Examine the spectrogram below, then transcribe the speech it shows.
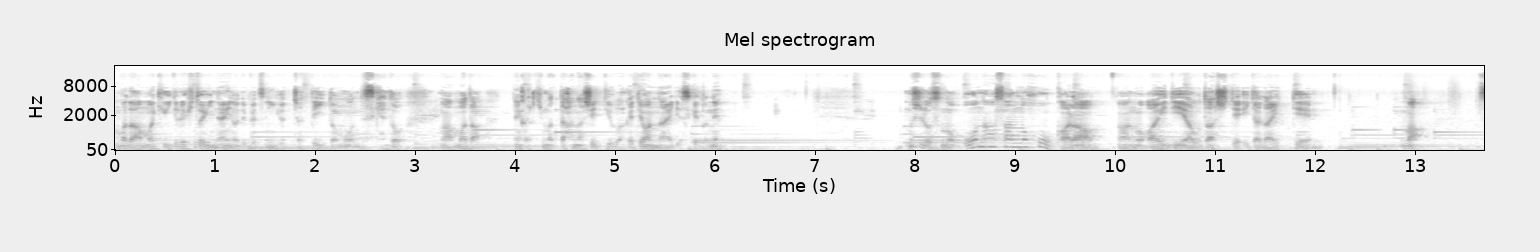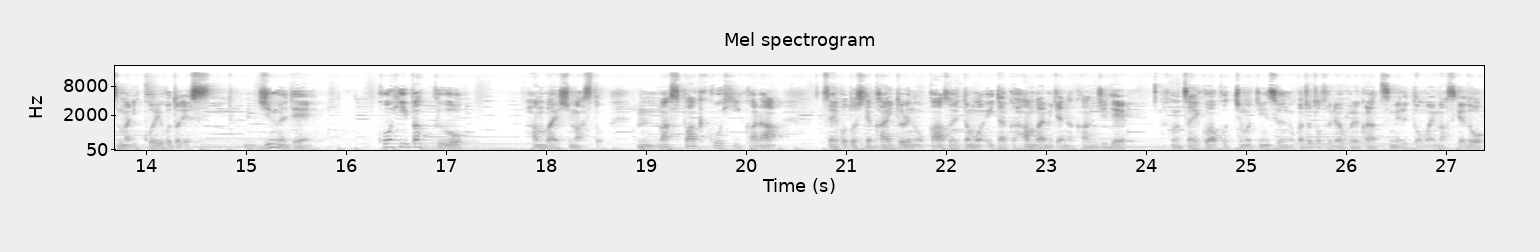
まだあんま聞いてる人いないので別に言っちゃっていいと思うんですけど、まあ、まだ何か決まった話っていうわけではないですけどね。むしろそのオーナーさんの方からあのアイディアを出していただいてまあつまりこういうことです。ジムでコーヒーバッグを販売しますと、うんまあ、スパークコーヒーから在庫として買い取るのかそれとも委託販売みたいな感じでその在庫はこっち持ちにするのかちょっとそれはこれから詰めると思いますけど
